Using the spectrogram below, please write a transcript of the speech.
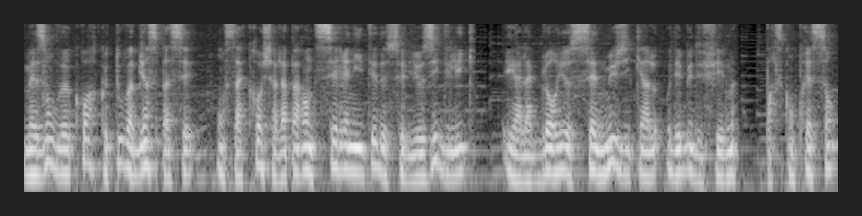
mais on veut croire que tout va bien se passer. On s'accroche à l'apparente sérénité de ces lieux idylliques et à la glorieuse scène musicale au début du film, parce qu'on pressent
